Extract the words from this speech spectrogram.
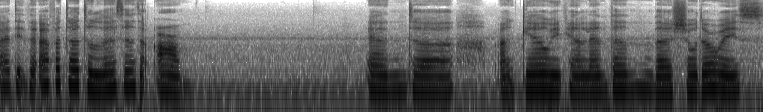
edit the effort to lengthen the arm. And uh, again we can lengthen the shoulder width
